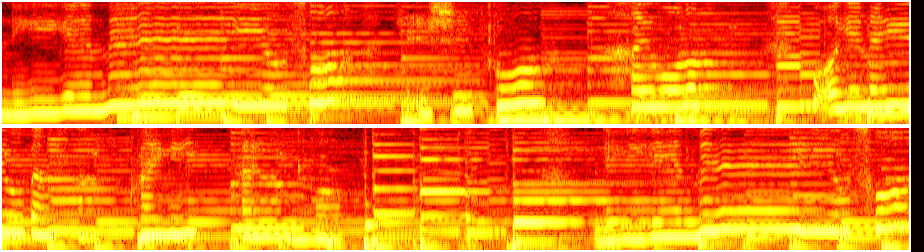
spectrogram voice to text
你也没有错，只是不爱我，我也没有办法怪你太冷漠。你也没有错，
